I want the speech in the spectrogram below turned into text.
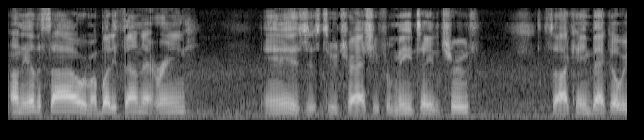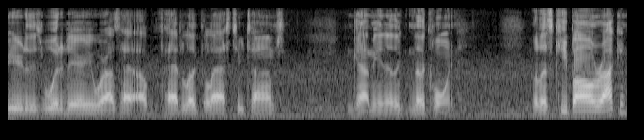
on the other side where my buddy found that ring. and it is just too trashy for me, to tell you the truth. So I came back over here to this wooded area where I was ha I've had luck the last two times. And got me another another coin. But let's keep on rocking.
